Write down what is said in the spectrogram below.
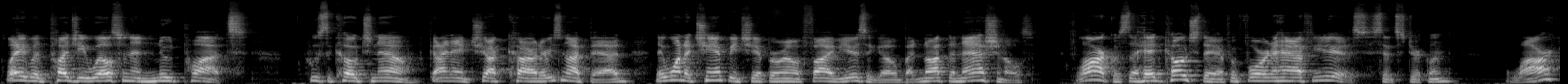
Played with Pudgy Wilson and Newt Potts. Who's the coach now? Guy named Chuck Carter. He's not bad. They won a championship around five years ago, but not the Nationals. Lark was the head coach there for four and a half years, said Strickland. Lark?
